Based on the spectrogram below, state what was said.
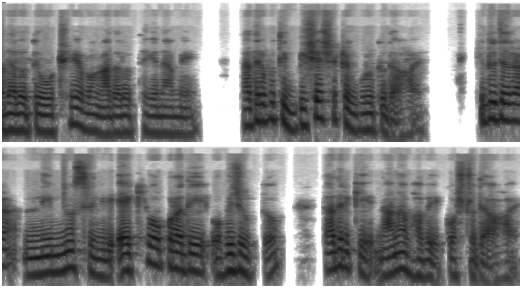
আদালতে ওঠে এবং আদালত থেকে নামে। তাদের প্রতি বিশেষ একটা গুরুত্ব দেওয়া হয়। কিন্তু যারা নিম্ন শ্রেণির একই অপরাধে অভিযুক্ত, তাদেরকে নানাভাবে কষ্ট দেওয়া হয়।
